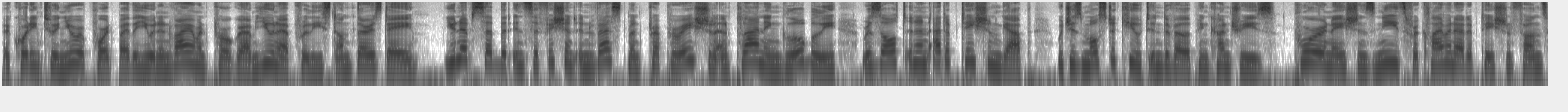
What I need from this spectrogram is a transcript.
according to a new report by the UN Environment Programme UNEP released on Thursday. UNEP said that insufficient investment, preparation, and planning globally result in an adaptation gap, which is most acute in developing countries. Poorer nations' needs for climate adaptation funds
